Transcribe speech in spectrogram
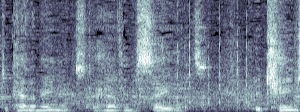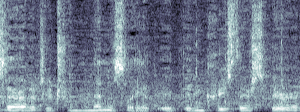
to Panamanians to have him say this. It changed their attitude tremendously. It, it, it increased their spirit.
